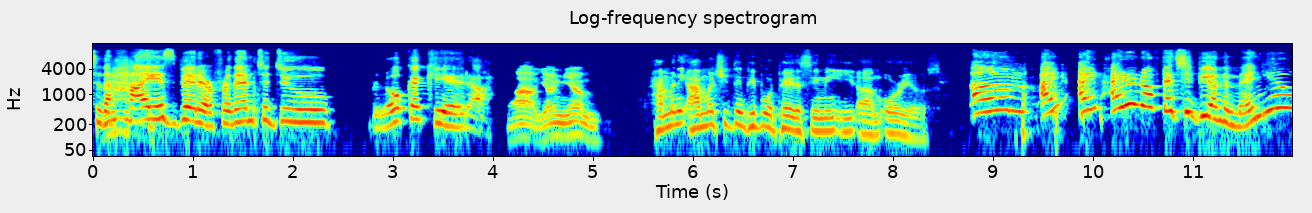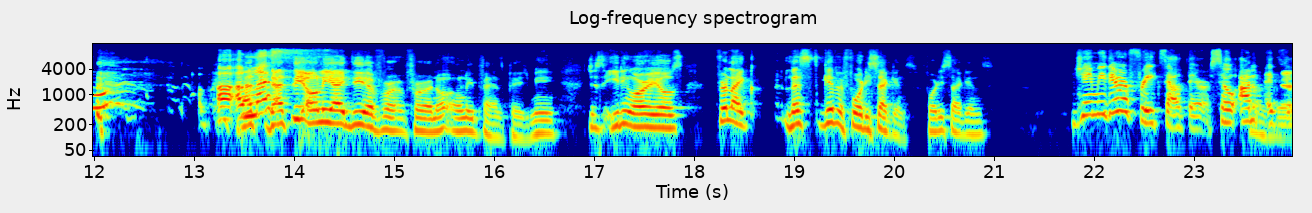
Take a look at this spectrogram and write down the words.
to the Mm. highest bidder for them to do loca quiera. Wow, yum yum. How many? How much you think people would pay to see me eat um Oreos? Um, I, I, I don't know if that should be on the menu. Uh, That's, unless that's the only idea for for an OnlyFans page. Me just eating Oreos for like let's give it forty seconds. Forty seconds. Jamie, there are freaks out there. So I'm. Okay. it's- Yeah,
